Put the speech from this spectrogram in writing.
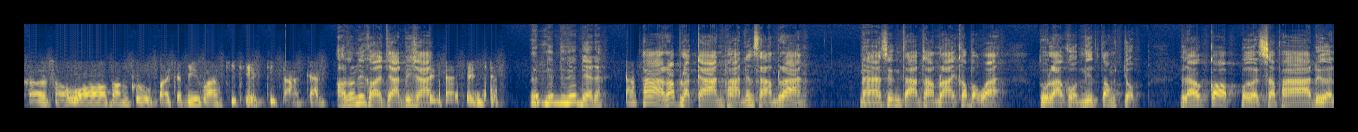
เอ่อสวบางกลุ่มอาจจะมีความคิดเห็นที่ต่างกันเอาตรงนี้ก่อนอาจารย์พิชัยซึ่งถ้าเป็นนิดนิดนิดเดียวนะครับถ้ารับหลักการผ่านทั้งสามร่างนะซึ่งตามไทม์ไลน์เขาบอกว่าตุลาคมนี้ต้องจบ แล้วก็เปิดสภาเดือน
